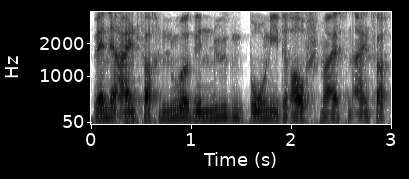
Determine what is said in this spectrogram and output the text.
wenn er einfach nur genügend Boni draufschmeißt und einfach,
